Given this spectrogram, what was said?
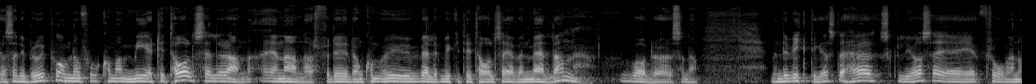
Alltså det beror ju på om de får komma mer till tals eller an, än annars. För det, de kommer ju väldigt mycket till tals även mellan valrörelserna. Men det viktigaste här skulle jag säga är frågan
